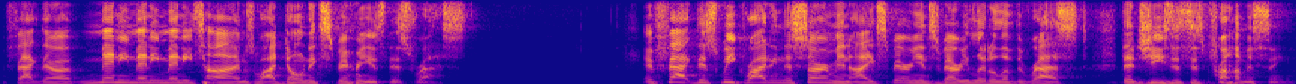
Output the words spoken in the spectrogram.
In fact, there are many, many, many times where I don't experience this rest. In fact, this week writing this sermon, I experienced very little of the rest that Jesus is promising.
